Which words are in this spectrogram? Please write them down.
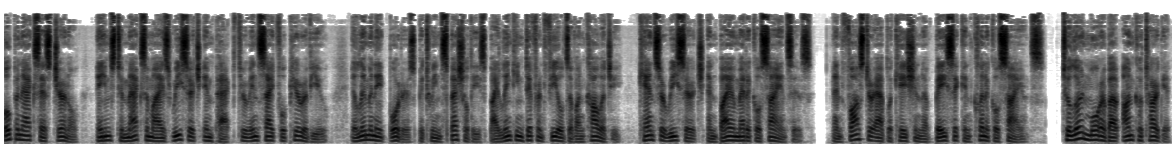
open-access journal, aims to maximize research impact through insightful peer review, eliminate borders between specialties by linking different fields of oncology, cancer research and biomedical sciences, and foster application of basic and clinical science. To learn more about OncoTarget,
